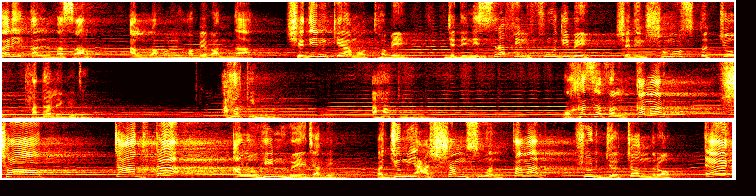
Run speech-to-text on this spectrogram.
বারিকাল বাসার। আল্লাহ বলে, হবে বান্দা, সেদিন কেয়ামত হবে। যেদিন ইসরাফিল ফু দিবে, সেদিন সমস্ত চোখ ধাঁধা লেগে যাবে। আহা কি হল? আহা কি হল? ও খাসাফাল কামার, সব চাঁদটা আলোহীন হয়ে যাবে। অজুমি আসাম সুয়াল কামার, সূর্য চন্দ্র এক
